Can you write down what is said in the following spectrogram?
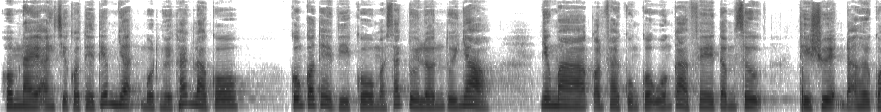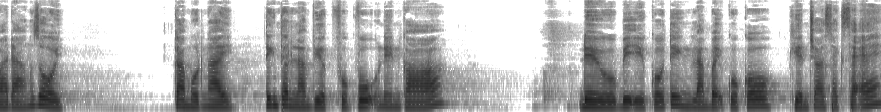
Hôm nay anh chỉ có thể tiếp nhận một người khách là cô, cũng có thể vì cô mà xách túi lớn túi nhỏ, nhưng mà còn phải cùng cô uống cà phê tâm sự thì chuyện đã hơi quá đáng rồi. Cả một ngày, tinh thần làm việc phục vụ nên có. Đều bị cố tình làm bậy của cô khiến cho sạch sẽ.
